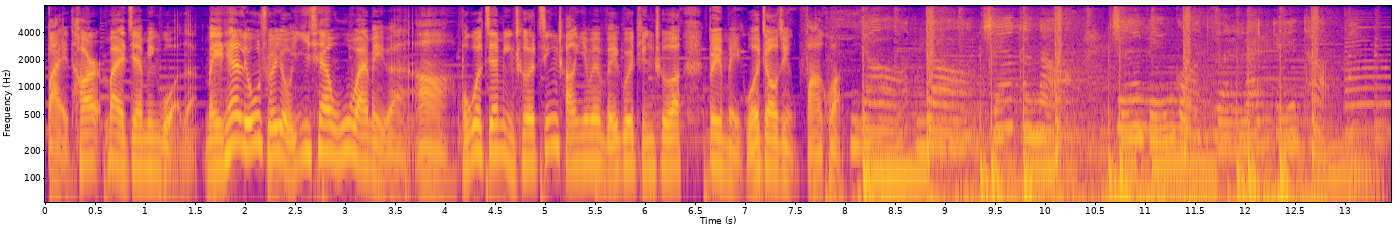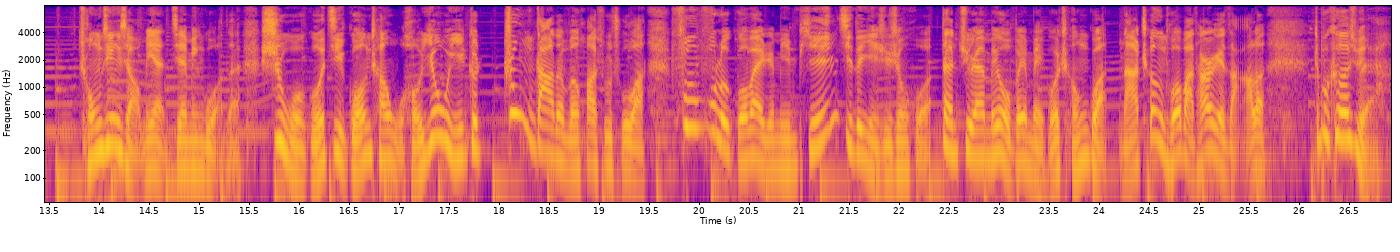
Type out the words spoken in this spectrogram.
摆摊卖煎饼果子，每天流水有一千五百美元啊。不过煎饼车经常因为违规停车被美国交警罚款。重庆小面、煎饼果子是我国继广场舞后又一个重大的文化输出啊，丰富了国外人民贫瘠的饮食生活，但居然没有被美国城管拿秤砣把摊儿给砸了，这不科学啊！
